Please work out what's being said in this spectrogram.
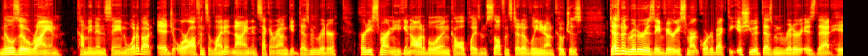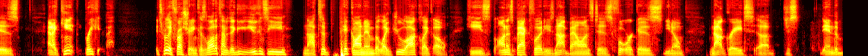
Milzo Ryan coming in saying, What about edge or offensive line at nine in second round? Get Desmond Ridder. Heard he's smart and he can audible and call plays himself instead of leaning on coaches. Desmond Ridder is a very smart quarterback. The issue with Desmond Ridder is that his, and I can't break it. It's really frustrating because a lot of times like, you, you can see, not to pick on him, but like Drew Lock, like, oh, he's on his back foot. He's not balanced. His footwork is, you know, not great. Uh, just, and the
